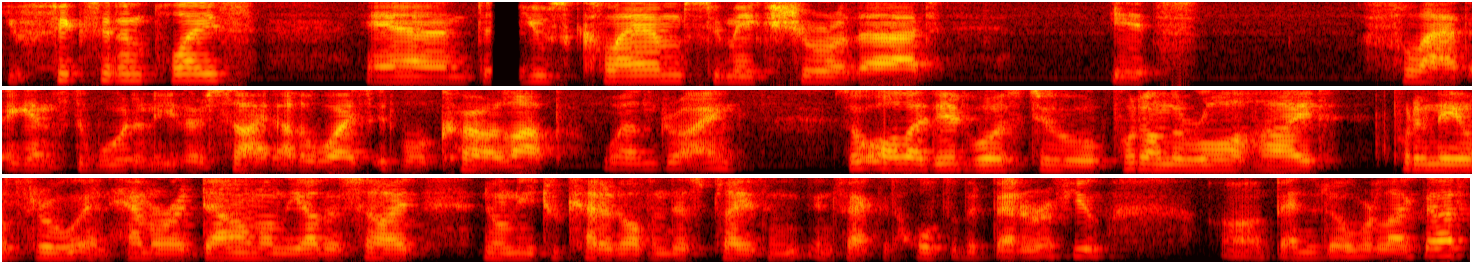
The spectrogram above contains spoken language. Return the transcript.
you fix it in place and use clamps to make sure that it's flat against the wood on either side, otherwise it will curl up while drying. So all I did was to put on the rawhide, put a nail through and hammer it down on the other side. No need to cut it off in this place, and in fact it holds a bit better if you uh, bend it over like that.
